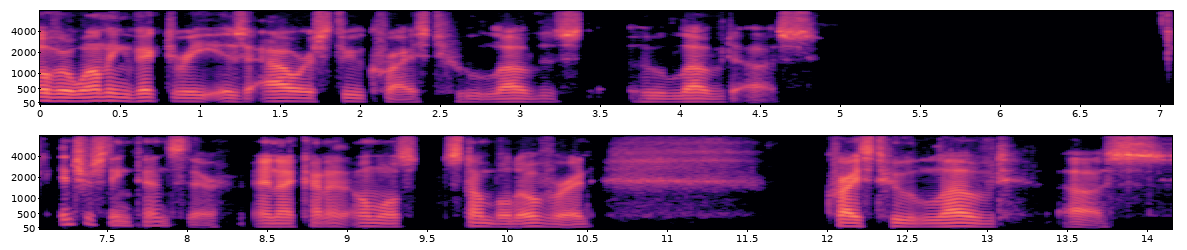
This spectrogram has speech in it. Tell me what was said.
overwhelming victory is ours through Christ who loves who loved us. Interesting tense there, and I kind of almost stumbled over it. Christ who loved us.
